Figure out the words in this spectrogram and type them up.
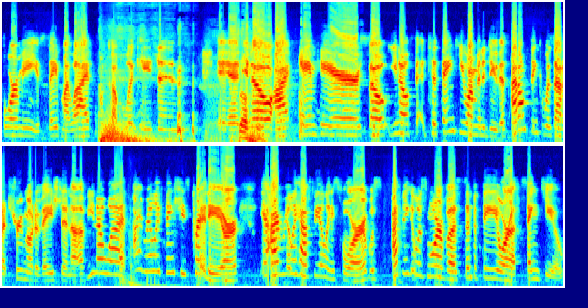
for me. You saved my life on a couple occasions, and So- you know I came here. So you know, th- to thank you, I'm going to do this. I don't think it was out of true motivation of you know what I really think she's pretty, or yeah, I really have feelings for her. It was. I think it was more of a sympathy or a thank you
